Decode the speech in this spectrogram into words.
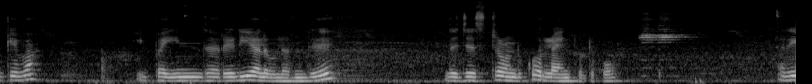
ஓகேவா இப்போ இந்த ரெடி அளவுலேருந்து இந்த ஜஸ்ட் ரவுண்டுக்கு ஒரு லைன் போட்டுக்குவோம் அதே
